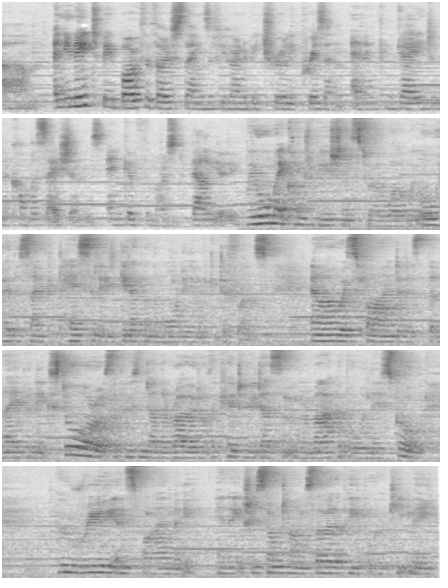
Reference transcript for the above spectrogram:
um, and you need to be both of those things if you're going to be truly present and engage in the conversations and give the most value. We all make contributions to our world. We all have the same capacity to get up in the morning and make a difference. And I always find it is the neighbour next door or it's the person down the road or the kid who does something remarkable in their school who really inspire me. And actually sometimes those are the people who keep me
